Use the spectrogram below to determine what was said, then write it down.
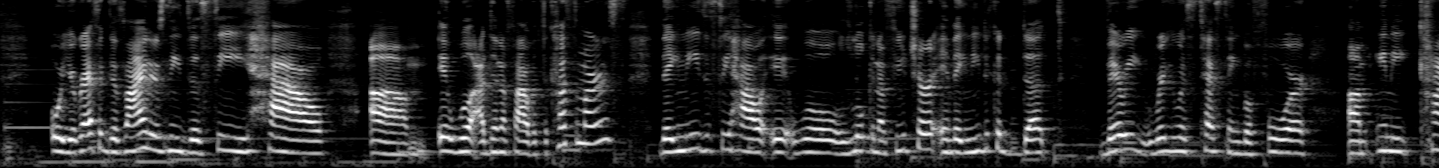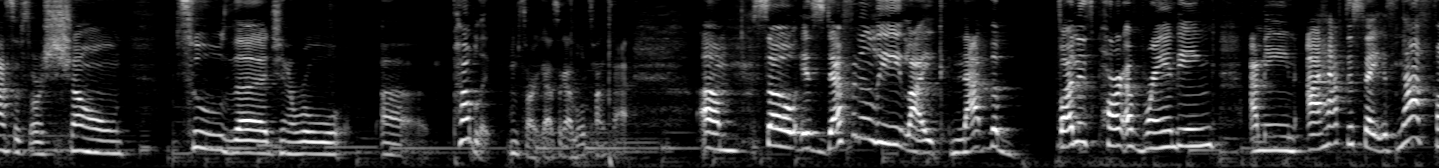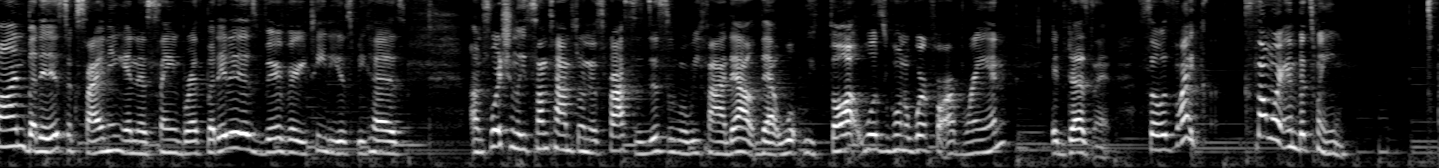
or your graphic designers need to see how um, it will identify with the customers. They need to see how it will look in the future, and they need to conduct very rigorous testing before um, any concepts are shown to the general uh, public. I'm sorry, guys, I got a little tongue tied. Um, so it's definitely like not the funnest part of branding. I mean, I have to say it's not fun, but it is exciting in the same breath, but it is very, very tedious because unfortunately, sometimes during this process, this is where we find out that what we thought was going to work for our brand, it doesn't. So it's like somewhere in between.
